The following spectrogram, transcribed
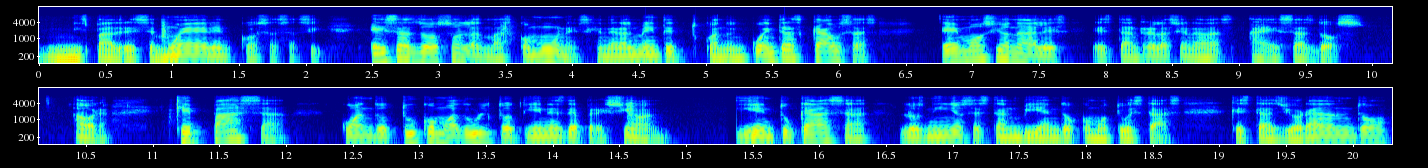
mis padres se mueren? Cosas así. Esas dos son las más comunes. Generalmente cuando encuentras causas emocionales están relacionadas a esas dos. Ahora, ¿qué pasa cuando tú como adulto tienes depresión y en tu casa los niños están viendo cómo tú estás? Que estás llorando,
